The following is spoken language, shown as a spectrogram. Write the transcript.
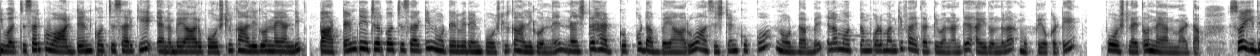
ఇవి వచ్చేసరికి వార్డెన్కి వచ్చేసరికి ఎనభై ఆరు పోస్టులు ఖాళీగా ఉన్నాయండి. పార్ట్ టైం టీచర్కి వచ్చేసరికి నూట ఇరవై రెండు పోస్టులు ఖాళీగా ఉన్నాయి. నెక్స్ట్ హెడ్ కుక్ డెబ్బై ఆరు అసిస్టెంట్ కుక్ నూట డెబ్బై. ఇలా మొత్తం కూడా మనకి ఫైవ్ థర్టీ వన్ అంటే ఐదు వందల ముప్పై ఒకటి పోస్టులు అయితే ఉన్నాయన్నమాట. సో ఇది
